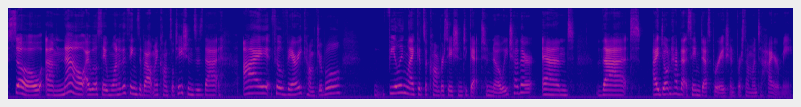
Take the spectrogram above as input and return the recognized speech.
So um, now I will say one of the things about my consultations is that I feel very comfortable feeling like it's a conversation to get to know each other and that I don't have that same desperation for someone to hire me.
